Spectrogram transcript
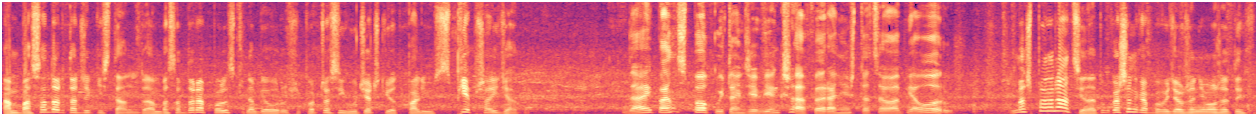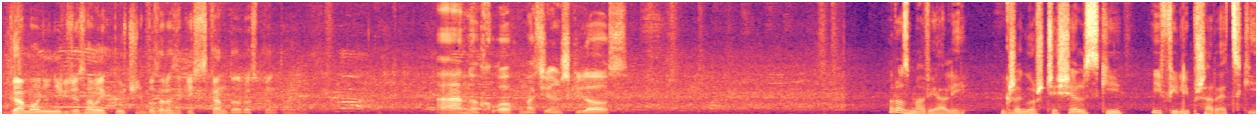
Ambasador Tadżykistanu do ambasadora Polski na Białorusi podczas ich ucieczki odpalił z pieprza i dziadu. Daj pan spokój, to będzie większa afera niż ta cała Białoruś. Masz pan rację, nawet Łukaszenka powiedział, że nie może tych gamoni nigdzie samych puścić, bo zaraz jakiś skandal rozpętają. A no, chłop ma ciężki los. Rozmawiali Grzegorz Ciesielski i Filip Szarecki.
